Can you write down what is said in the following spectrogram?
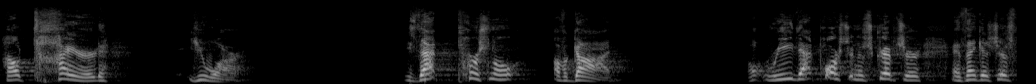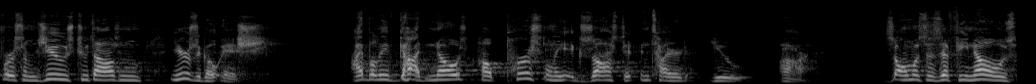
how tired you are. He's that personal of a God. Don't read that portion of scripture and think it's just for some Jews 2,000 years ago ish. I believe God knows how personally exhausted and tired you are. It's almost as if He knows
